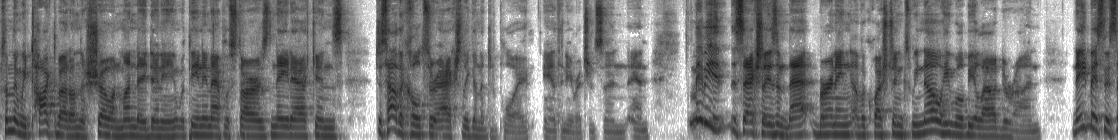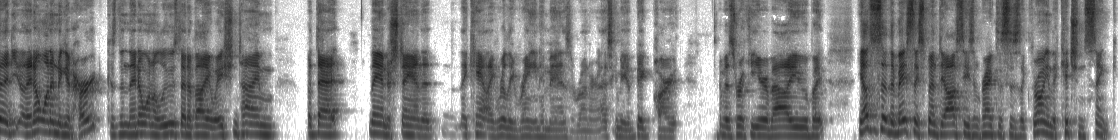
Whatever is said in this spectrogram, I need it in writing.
something we talked about on the show on Monday, Denny, with the Indianapolis Star's, Nate Atkins, just how the Colts are actually going to deploy Anthony Richardson. And maybe this actually isn't that burning of a question because we know he will be allowed to run. Nate basically said, you know, they don't want him to get hurt because then they don't want to lose that evaluation time, but that they understand that they can't like really rein him in as a runner. That's to be a big part of his rookie year value. But he also said they basically spent the offseason practices like throwing the kitchen sink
